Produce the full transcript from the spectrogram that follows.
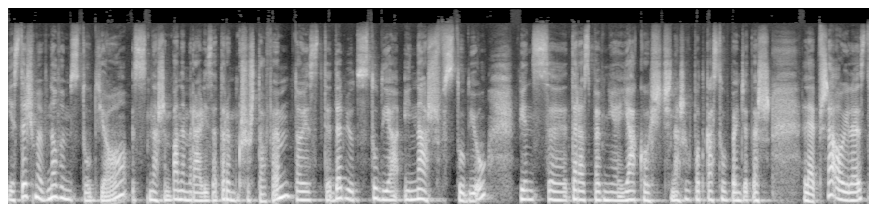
Jesteśmy w nowym studio z naszym panem realizatorem Krzysztofem. To jest debiut studia i nasz w studiu, więc y, teraz pewnie jakość naszych podcastów będzie też lepsza, o ile jest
